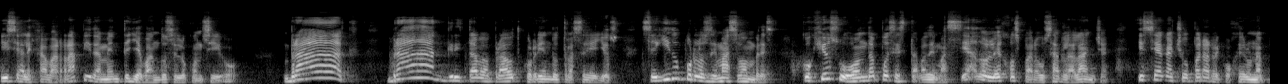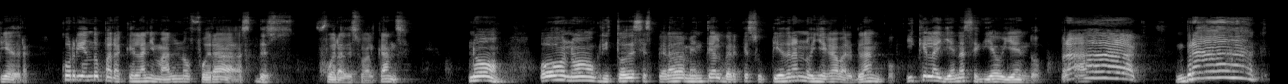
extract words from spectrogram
y se alejaba rápidamente llevándoselo consigo. ¡Brack! ¡Brack! gritaba Proud corriendo tras ellos, seguido por los demás hombres. Cogió su onda pues estaba demasiado lejos para usar la lancha y se agachó para recoger una piedra, corriendo para que el animal no fuera fuera de su alcance. No, oh no, gritó desesperadamente al ver que su piedra no llegaba al blanco y que la hiena seguía huyendo. ¡Brack! ¡Brack!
